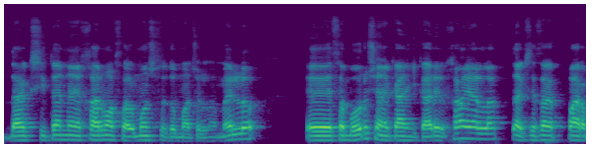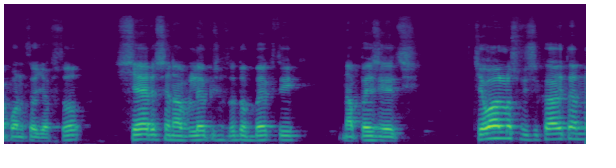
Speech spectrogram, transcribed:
Εντάξει, ήταν χάρμα οφθαλμών σε αυτό το ματς ο Λαμέλο. Ε, θα μπορούσε να κάνει και career high, αλλά εντάξει, δεν θα παραπονηθώ γι' αυτό. Χαίρεσαι να βλέπεις αυτό τον παίκτη να παίζει έτσι. Και ο άλλος φυσικά ήταν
